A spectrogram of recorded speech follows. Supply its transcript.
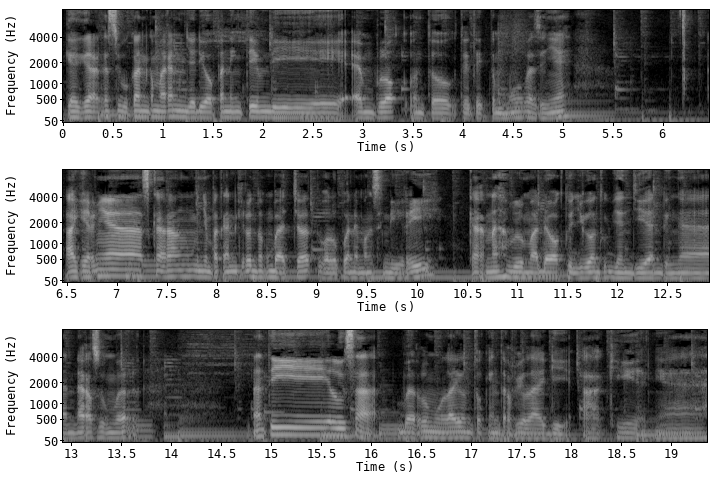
Gara-gara kesibukan kemarin menjadi opening team di M Block untuk titik temu pastinya. Akhirnya sekarang menyempatkan diri untuk bacot walaupun emang sendiri Karena belum ada waktu juga untuk janjian dengan narasumber Nanti lusa baru mulai untuk interview lagi. Akhirnya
